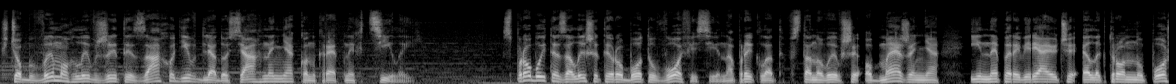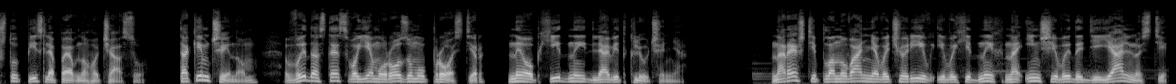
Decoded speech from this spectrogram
щоб ви могли вжити заходів для досягнення конкретних цілей. Спробуйте залишити роботу в офісі, наприклад, встановивши обмеження і не перевіряючи електронну пошту після певного часу. Таким чином, ви дасте своєму розуму простір, необхідний для відключення. Нарешті планування вечорів і вихідних на інші види діяльності,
